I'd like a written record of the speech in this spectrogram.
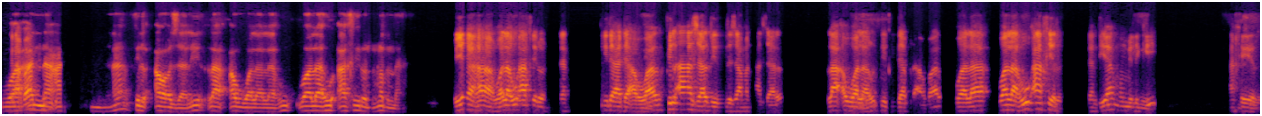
Wa anna anna fil awzali la awwala lahu wa lahu akhirun. Ngoten Iya, walahu akhirun. Dan tidak ada awal fil azal di zaman azal la awalahu tidak berawal wala walahu akhir dan dia memiliki hmm. akhir.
